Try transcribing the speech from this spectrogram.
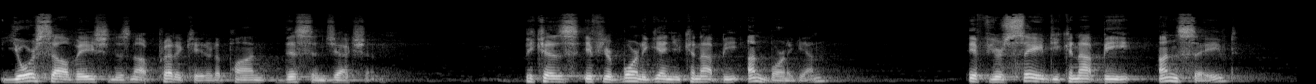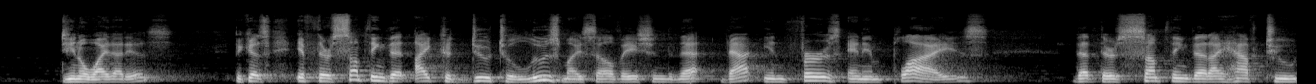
your salvation is not predicated upon this injection. Because if you're born again, you cannot be unborn again. If you're saved, you cannot be unsaved. Do you know why that is? Because if there's something that I could do to lose my salvation, that, that infers and implies that there's something that I have to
